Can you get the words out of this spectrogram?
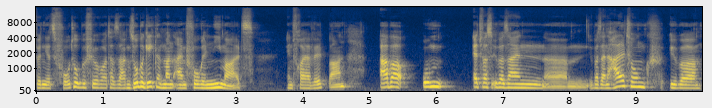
würden jetzt Fotobefürworter sagen, so begegnet man einem Vogel niemals in freier Wildbahn. Aber um etwas über, sein, ähm, über seine Haltung, über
